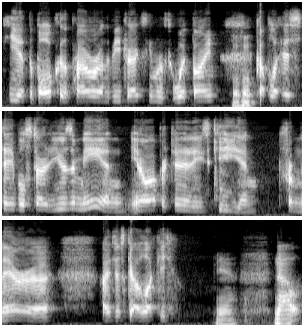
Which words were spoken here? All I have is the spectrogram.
he had the bulk of the power on the B tracks. He moved to Woodbine. Mm-hmm. A couple of his stables started using me, and you know, opportunity's key. And from there, uh, I just got lucky. Yeah. Now,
